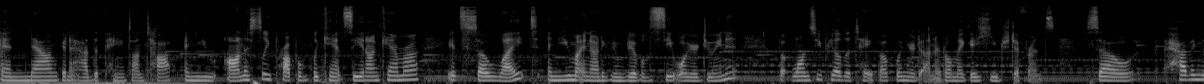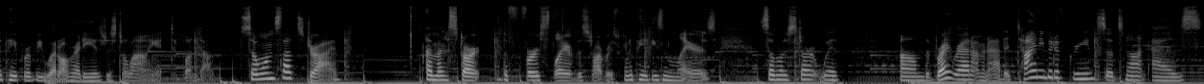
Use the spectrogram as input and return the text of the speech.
and now I'm going to add the paint on top. And you honestly probably can't see it on camera. It's so light, and you might not even be able to see it while you're doing it. But once you peel the tape up when you're done, it'll make a huge difference. So having the paper be wet already is just allowing it to blend out. So once that's dry, I'm to start the first layer of the strawberries. We're going to paint these in layers. So I'm to start with um, the bright red. I'm to add a tiny bit of green so it's not as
